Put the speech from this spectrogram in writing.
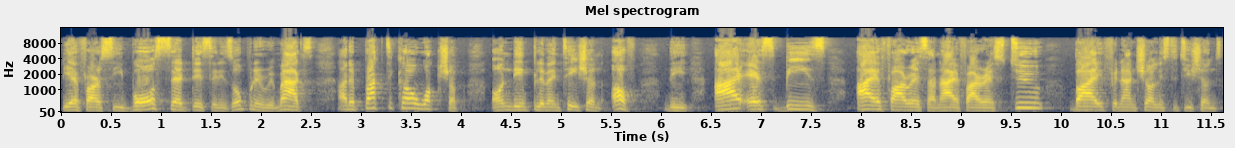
The FRC boss said this in his opening remarks at a practical workshop on the implementation of the ISSB's IFRS and IFRS 2 by financial institutions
